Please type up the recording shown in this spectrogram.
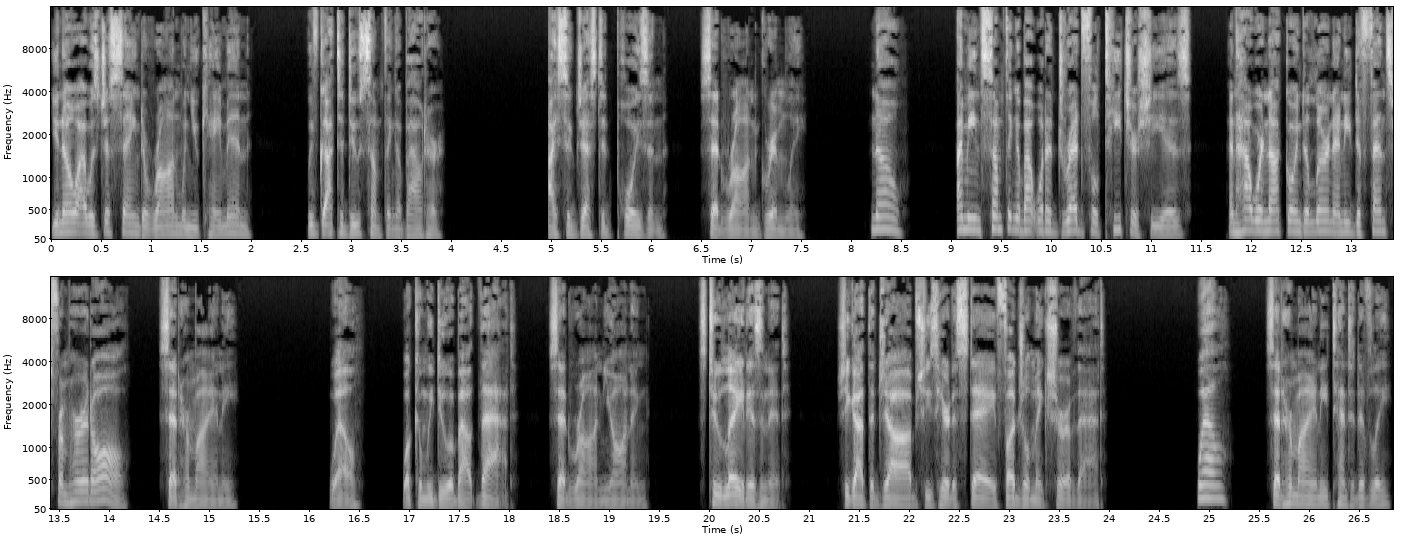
You know, I was just saying to Ron when you came in, we've got to do something about her. I suggested poison, said Ron grimly. No, I mean something about what a dreadful teacher she is, and how we're not going to learn any defense from her at all, said Hermione. Well, what can we do about that? said Ron, yawning. It's too late, isn't it? She got the job, she's here to stay, Fudge'll make sure of that. Well, said Hermione tentatively,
